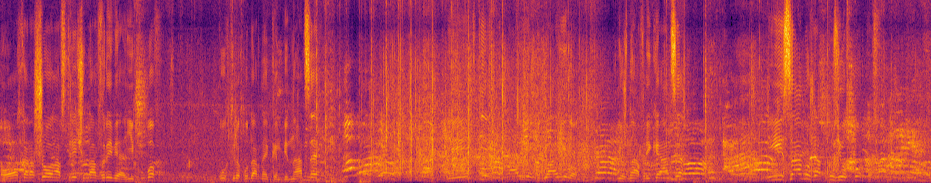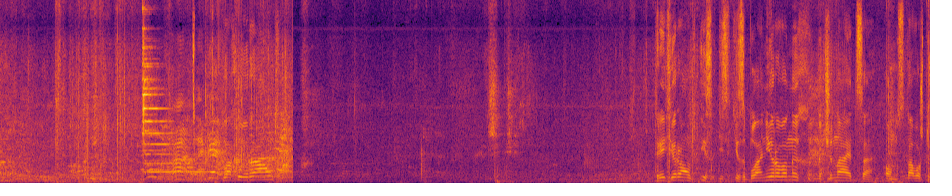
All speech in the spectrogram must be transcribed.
Вот хорошо навстречу на взрыве Якубов. Двух-трехударная комбинация. И здесь подловил, подловил он южноафриканца. И сам уже отгрузил в корпус. Плохой раунд. Третий раунд из 10 запланированных. Начинается он с того, что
